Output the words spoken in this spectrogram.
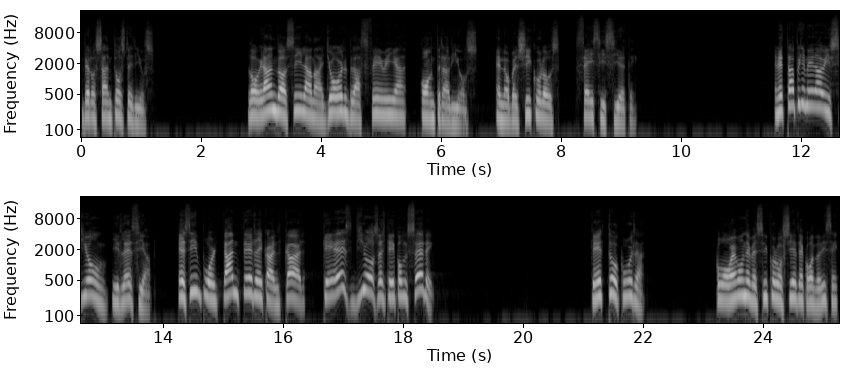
de los santos de Dios, logrando así la mayor blasfemia contra Dios, en los versículos 6 y 7. En esta primera visión, iglesia, es importante recalcar que es Dios el que concede que esto ocurra. Como vemos en el versículo 7 cuando dice,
